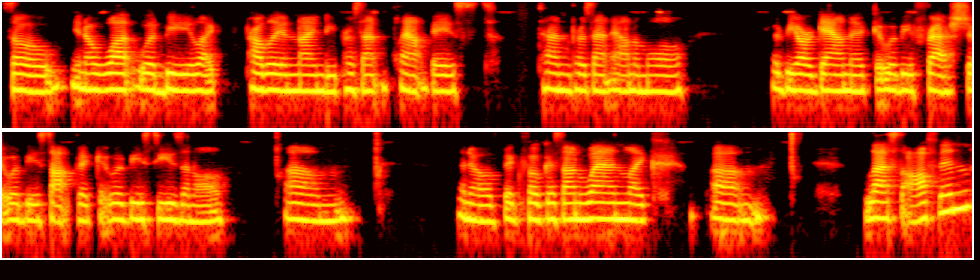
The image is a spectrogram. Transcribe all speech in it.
So, you know, what would be like probably a 90% plant based, 10% animal. It would be organic, it would be fresh, it would be sattvic, it would be seasonal. Um, you know, a big focus on when, like um, less often.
